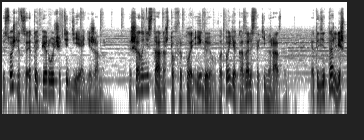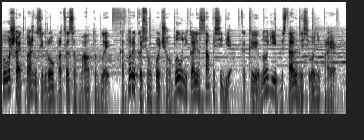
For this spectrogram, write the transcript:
песочница это в первую очередь идея, а не жанр. Совершенно не странно, что фриплей игры в итоге оказались такими разными. Эта деталь лишь повышает важность игрового процесса в Mountain Blade, который, ко всему прочему, был уникален сам по себе, как и многие представленные сегодня проекты.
